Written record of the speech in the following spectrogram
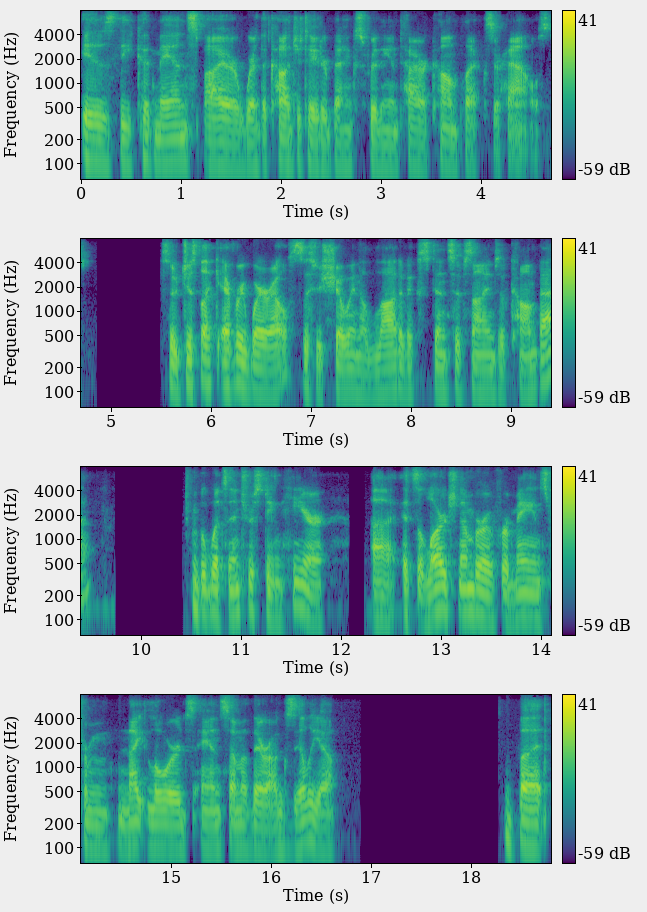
is the command spire where the cogitator banks for the entire complex are housed. So just like everywhere else, this is showing a lot of extensive signs of combat. But what's interesting here, uh, it's a large number of remains from Night Lords and some of their auxilia. But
